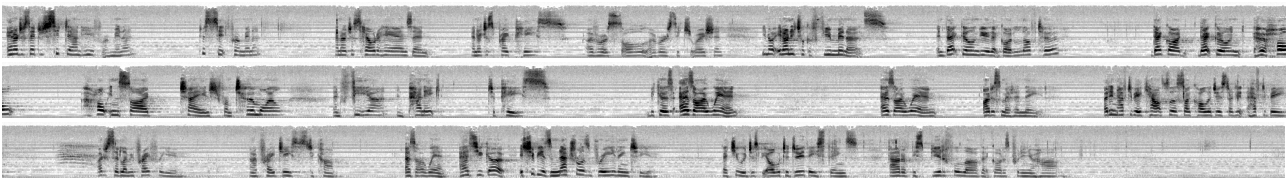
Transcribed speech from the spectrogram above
And I just said, just sit down here for a minute. Just sit for a minute. And I just held her hands and, and I just prayed peace over her soul, over her situation. You know, it only took a few minutes. And that girl knew that God loved her. That God, that girl, her whole, her whole inside changed from turmoil and fear and panic to peace. Because as I went, as I went, I just met her need. I didn't have to be a counselor, psychologist. I didn't have to be. I just said, Let me pray for you. And I prayed Jesus to come as I went, as you go. It should be as natural as breathing to you that you would just be able to do these things out of this beautiful love that God has put in your heart.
